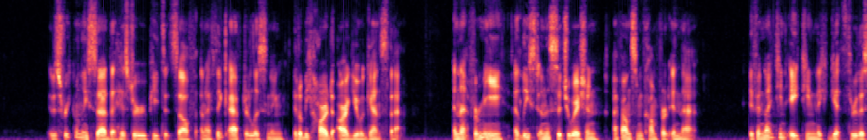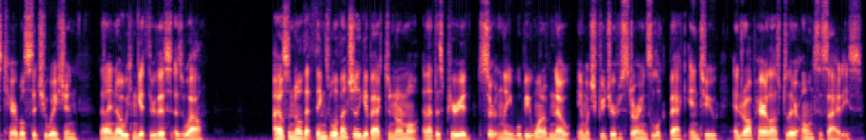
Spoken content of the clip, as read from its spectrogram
It is frequently said that history repeats itself, and I think after listening, it'll be hard to argue against that. And that for me, at least in this situation, I found some comfort in that. If in 1918 they could get through this terrible situation, then I know we can get through this as well. I also know that things will eventually get back to normal and that this period certainly will be one of note in which future historians look back into and draw parallels to their own societies.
